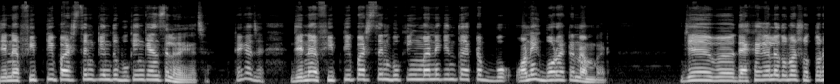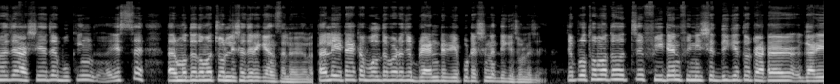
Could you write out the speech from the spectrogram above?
যে, না ফিফটি পার্সেন্ট কিন্তু বুকিং ক্যান্সেল হয়ে গেছে। ঠিক আছে? যে না ফিফটি পার্সেন্ট বুকিং মানে কিন্তু একটা অনেক বড় একটা নাম্বার যে দেখা গেল তোমার সত্তর হাজার, আশি হাজার বুকিং এসছে, তার মধ্যে তোমার চল্লিশ হাজারে ক্যান্সেল হয়ে গেল। তাহলে এটা একটা বলতে পারো যে ব্র্যান্ডের রেপুটেশনের দিকে চলে যায়। যে প্রথমত হচ্ছে ফিড অ্যান্ড ফিনিশের দিকে তো টাটার গাড়ি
